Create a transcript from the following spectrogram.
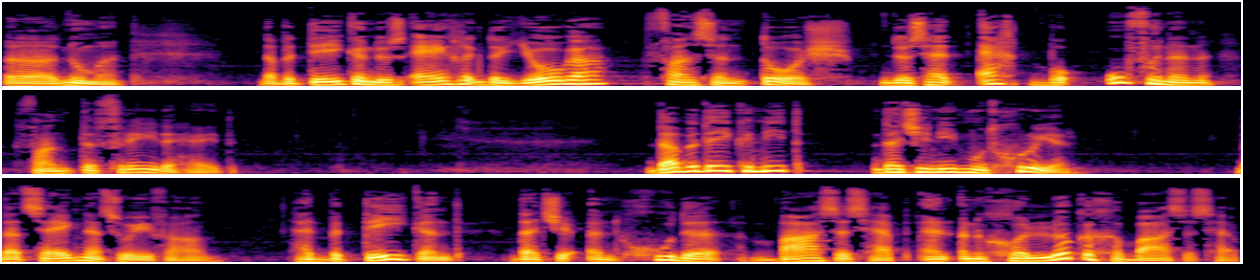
uh, noemen. Dat betekent dus eigenlijk de yoga van Santosh. Dus het echt beoefenen van tevredenheid. Dat betekent niet dat je niet moet groeien. Dat zei ik net zo even al. Het betekent dat je een goede basis hebt en een gelukkige basis hebt.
